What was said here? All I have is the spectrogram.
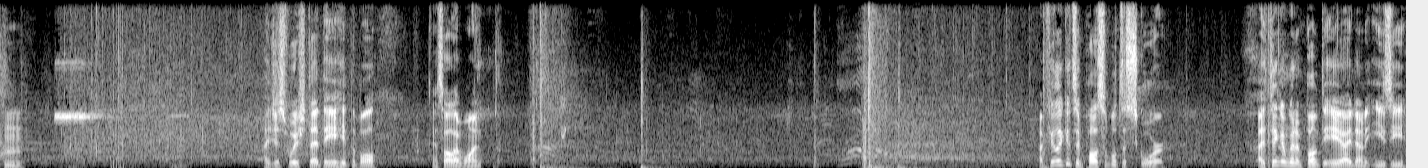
Hmm. I just wish that they hit the ball. That's all I want. I feel like it's impossible to score. I think I'm going to bump the AI down to easy.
